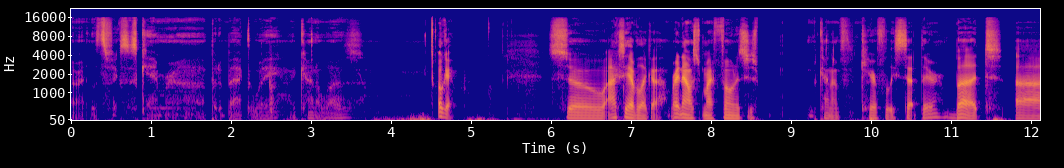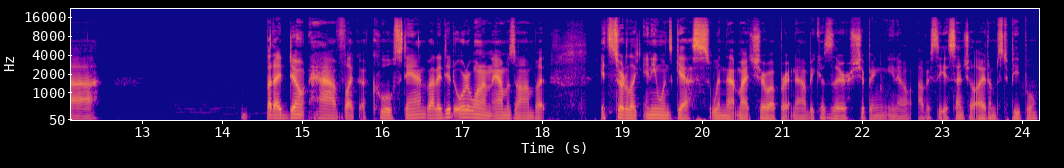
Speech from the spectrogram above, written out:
All right, let's fix this camera. Put it back the way it kind of was. Okay. So I actually have like a right now. My phone is just kind of carefully set there, but uh, but I don't have like a cool stand. But I did order one on Amazon, but it's sort of like anyone's guess when that might show up right now because they're shipping, you know, obviously essential items to people,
